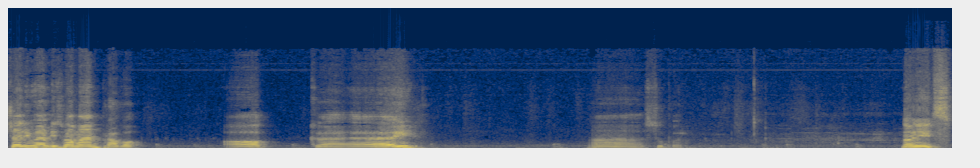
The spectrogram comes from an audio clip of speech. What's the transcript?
Szczeliłem i złamałem prawo. Okej. Eee, super. No nic.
